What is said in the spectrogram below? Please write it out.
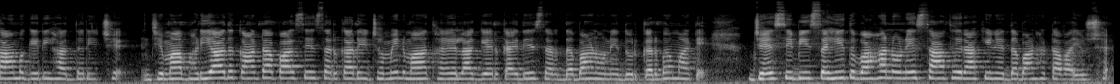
કામગીરી હાથ ધરી છે. જેમાં ભડિયાદ કાંટા પાસે સરકારી જમીનમાં થયેલા ગેરકાયદેસર દબાણોને દૂર કરવા માટે જેસીબી સહિત વાહનોને સાથે રાખીને દબાણ હટાવાયું છે.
